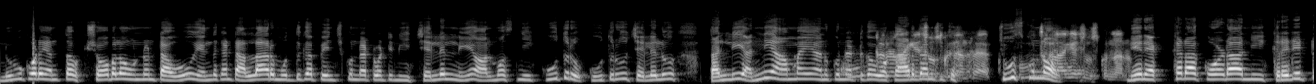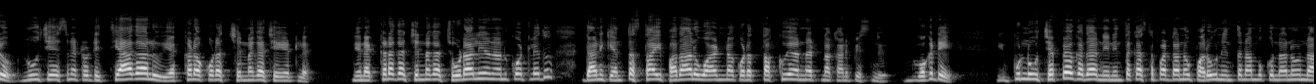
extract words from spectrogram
నువ్వు కూడా ఎంత క్షోభలో ఉండుంటావు ఎందుకంటే అల్లారు ముద్దుగా పెంచుకున్నటువంటి నీ చెల్లెల్ని ఆల్మోస్ట్ నీ కూతురు కూతురు చెల్లెలు తల్లి అన్ని అమ్మాయి అనుకున్నట్టుగా ఒక ఆడదానికి. చూసుకున్నావు. నేను ఎక్కడా కూడా నీ క్రెడిట్ నువ్వు చేసినటువంటి త్యాగాలు ఎక్కడ కూడా చిన్నగా చేయట్లే. నేను ఎక్కడగా చిన్నగా చూడాలి అని అనుకోవట్లేదు. దానికి ఎంత స్థాయి పదాలు వాడినా కూడా తక్కువే అన్నట్టు నాకు అనిపిస్తుంది. ఒకటి ఇప్పుడు నువ్వు చెప్పావు కదా నేను ఇంత కష్టపడ్డాను పరువుని ఇంత నమ్ముకున్నాను నా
